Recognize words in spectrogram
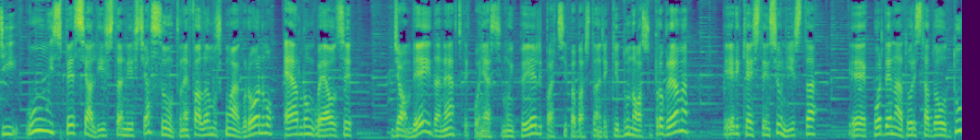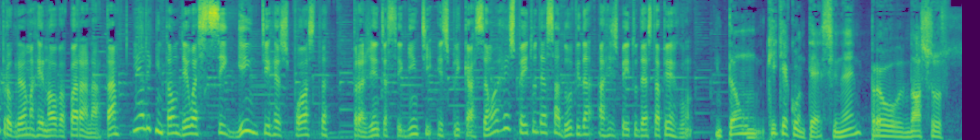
de um especialista neste assunto, né? Falamos com o agrônomo Erlon Welze de Almeida, né? Você conhece muito ele, participa bastante aqui do nosso programa. Ele que é extensionista, é coordenador estadual do programa Renova Paraná, tá? E ele então deu a seguinte resposta para gente, a seguinte explicação a respeito dessa dúvida, a respeito desta pergunta. Então, o que que acontece, né? Para os nossos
